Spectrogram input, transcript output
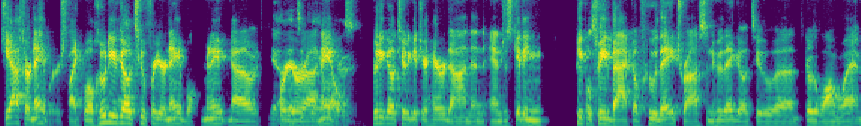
She asked her neighbors, like, "Well, who do you go to for your nail uh, yeah, for your uh, nails? Right. Who do you go to to get your hair done?" And and just getting people's feedback of who they trust and who they go to uh, goes a long way.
